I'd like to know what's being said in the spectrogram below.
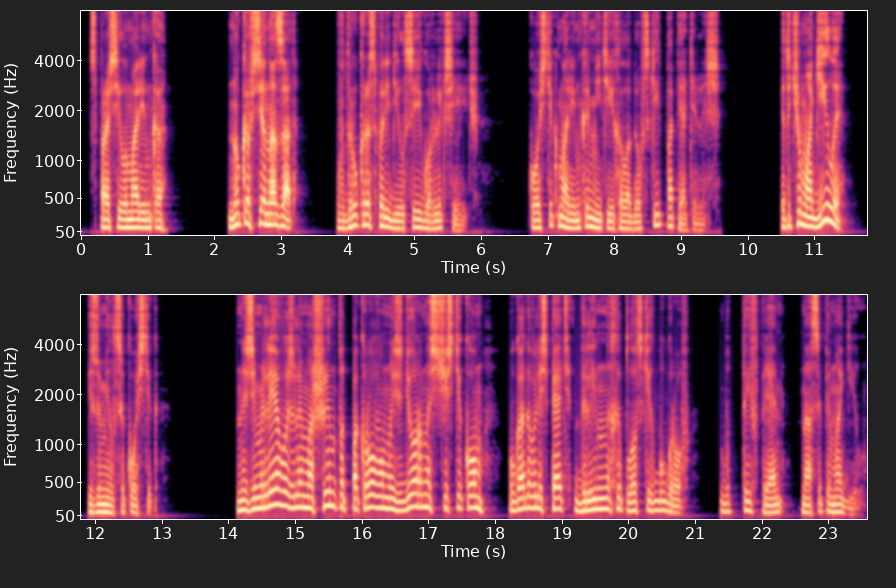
— спросила Маринка. «Ну-ка все назад!» — вдруг распорядился Егор Алексеевич. Костик, Маринка, Митя и Холодовский попятились. «Это что, могилы?» — изумился Костик. На земле возле машин под покровом из дерна с частяком угадывались пять длинных и плоских бугров, будто и впрямь насыпи могил.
